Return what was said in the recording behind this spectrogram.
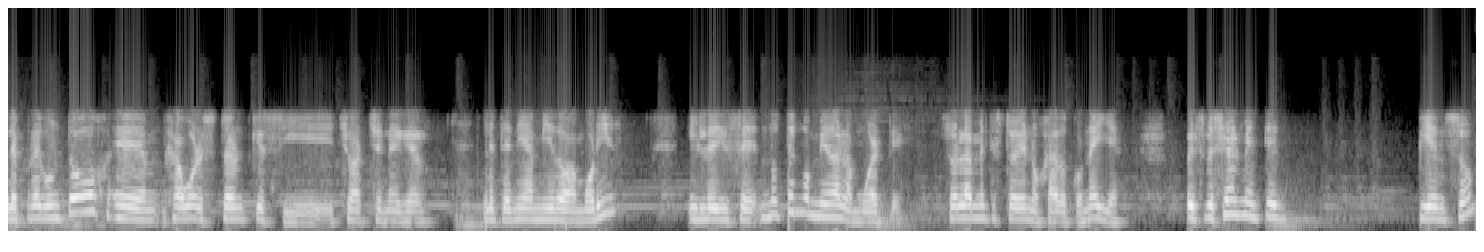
le preguntó eh, Howard Stern que si Schwarzenegger le tenía miedo a morir y le dice, no tengo miedo a la muerte, solamente estoy enojado con ella especialmente pienso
